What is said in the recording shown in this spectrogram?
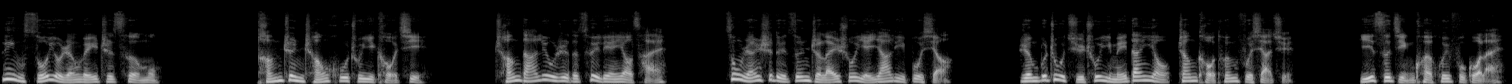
令所有人为之侧目。唐振长呼出一口气，长达六日的淬炼药材，纵然是对尊者来说也压力不小，忍不住取出一枚丹药，张口吞服下去，以此尽快恢复过来。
